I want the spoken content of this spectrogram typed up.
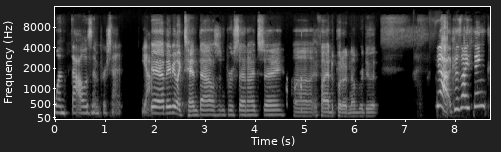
1000%. Yeah. Yeah, maybe like 10,000%, I'd say, uh, if I had to put a number to it. Yeah, because I think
